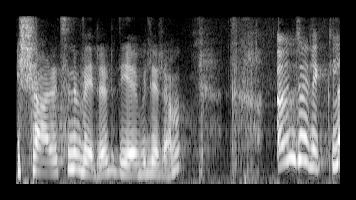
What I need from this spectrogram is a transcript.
işaretini verir diyebilirim. Öncelikle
